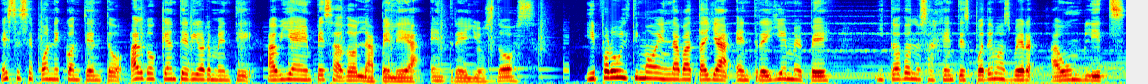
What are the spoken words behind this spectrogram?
este se pone contento, algo que anteriormente había empezado la pelea entre ellos dos. Y por último en la batalla entre IMP y todos los agentes podemos ver a un Blitz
